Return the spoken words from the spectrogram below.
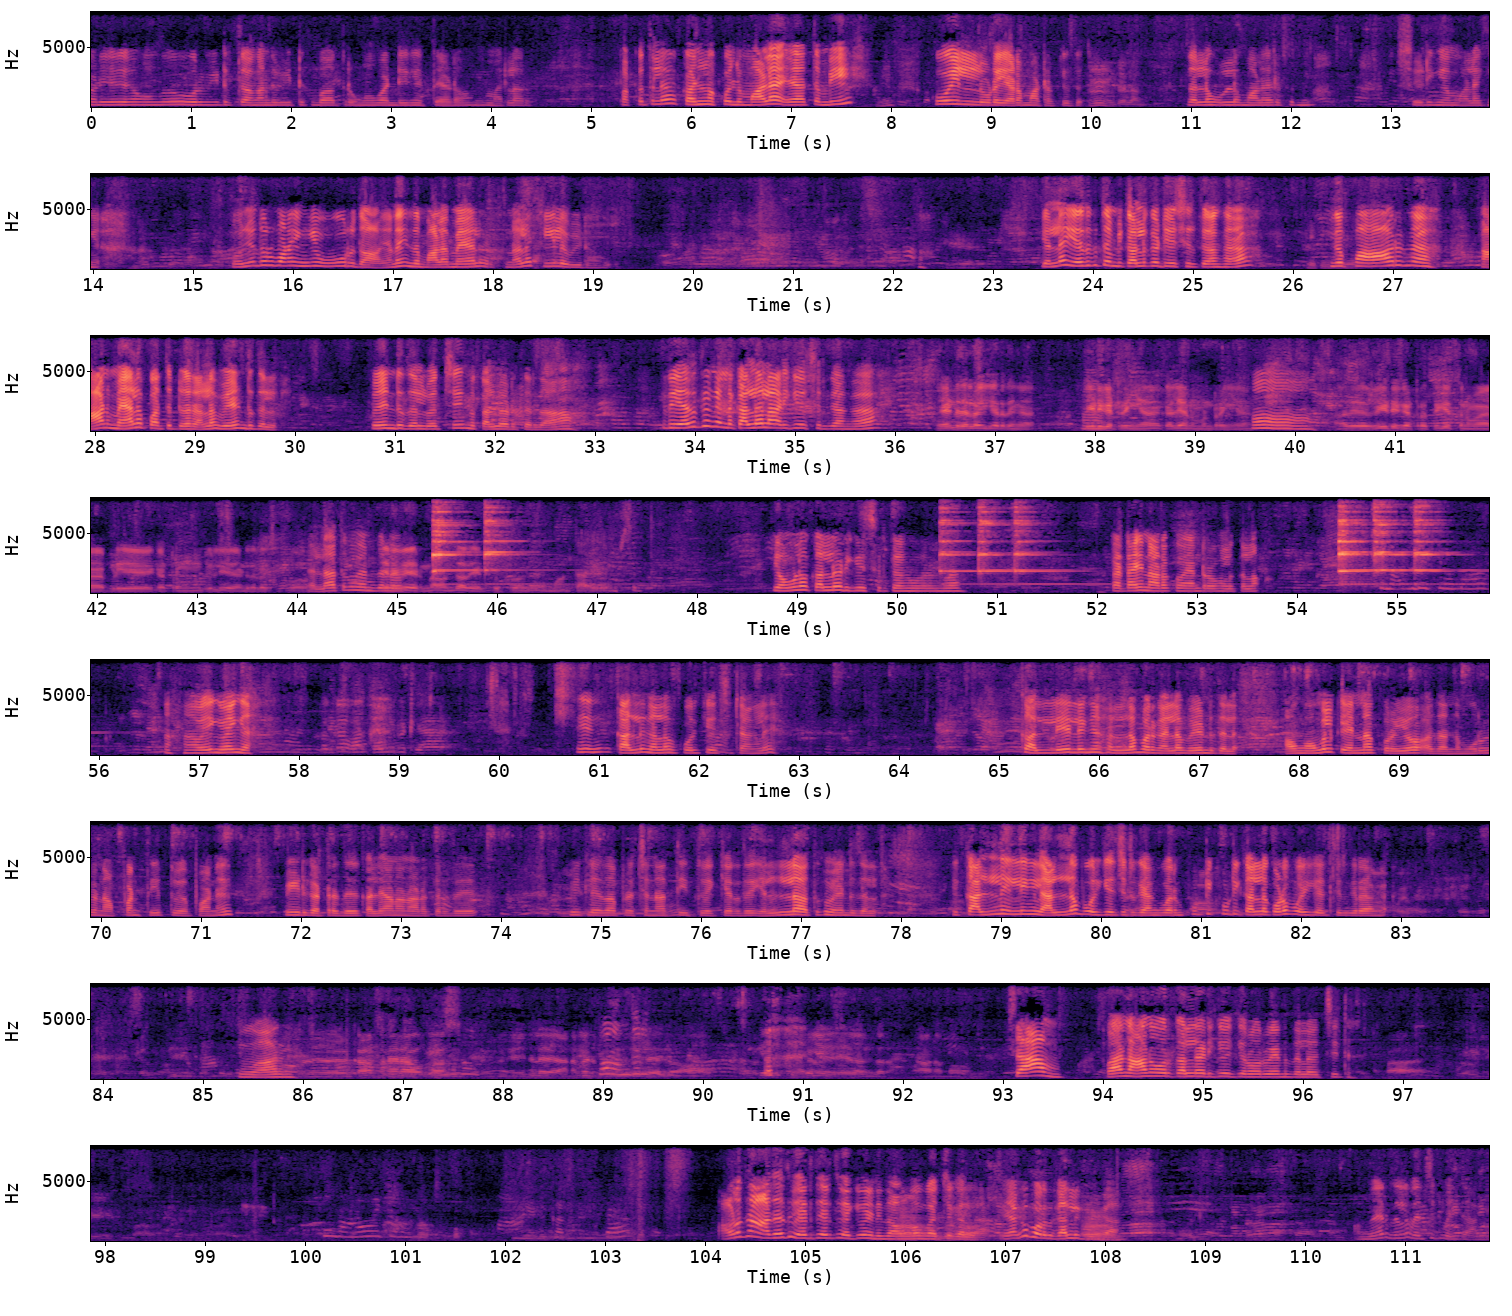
அப்படியே அவங்க ஒரு வீடு இருக்காங்க. அந்த வீட்டுக்கு பாத்ரூமு வண்டி நிறுத்த இடம் அந்த மாதிரிலாம் இருக்கும். பக்கத்தில் கொஞ்சம் கொஞ்சம் மழை ஏ தம்பி கோயிலோட இடமாட்டம் இருக்குது இதெல்லாம். உள்ள மலை இருக்குதுங்க செடிங்க மலைங்க. கொஞ்சம் தூரம் போனால் இங்கே ஊர் தான். ஏன்னா இந்த மலை மேலே இருக்குனால கீழே வீடு இருக்கு. எல்லாம் எதுக்கு தம்பி கல் கட்டி வச்சிருக்காங்க? இங்க பாருங்க. நானும் மேலே பார்த்துட்டு வரேன் எல்லாம் வேண்டுதல். வேண்டுதல் வச்சு இந்த கல் எடுக்கிறதா இது எதுக்குங்க இந்த கல்லெல்லாம் அடுக்கி வச்சிருக்காங்க? வேண்டுதல் வைக்கிறதுங்க. வீடு கட்டுறீங்க கல்யாணம் பண்றீங்க. அது வீடு கட்டுறதுக்கு இத்தனை இப்படி கட்டணும்னு சொல்லி வேண்டுதல் வச்சுக்குவோம் எல்லாத்துக்கும் வேண்டுதல். நிறைவேறினா வந்து அதை எடுத்து விட்டுருவாங்க ஆமா, தாய் வம்சத்து. எவ்வளோ கல் அடுக்கி வச்சிருக்காங்க பாருங்களா கட்டாயம் நடக்கும் வேண்டவங்களுக்கெல்லாம். ஆஹா, வைங்க. வைங்க எங்க கல்லுங்கெல்லாம் பொறுக்கி வச்சுட்டாங்களே? கல்லே இல்லைங்க. எல்லாம் பாருங்க எல்லாம் வேண்டுதலை. அவங்கவுங்களுக்கு என்ன குறையோ அது அந்த முருகன் அப்பன் தீர்த்து வைப்பான்னு வீடு கட்டுறது கல்யாணம் நடக்கிறது வீட்டில் ஏதாவது பிரச்சனை தீர்த்து வைக்கிறது எல்லாத்துக்கும் வேண்டுதல். கல் இல்லைங்களே எல்லாம் பொறுக்கி வச்சுட்டு பாருங்க. குட்டி குட்டி கல்லை கூட பொறுக்கி வச்சிருக்கிறாங்க. பாருங்க ஷாம் வா நானும் ஒரு கல் அடிக்க வைக்கிற ஒரு வேண்டுதலை வச்சுட்டு. அவ்வளோதான் அதாவது எடுத்து எடுத்து வைக்க வேண்டியது அவங்கவுங்க வச்சுக்கல. எங்க போறது கல்லுக்குங்க? அவங்க வேறதெல்லாம் வச்சுட்டு போயிட்டாங்க.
